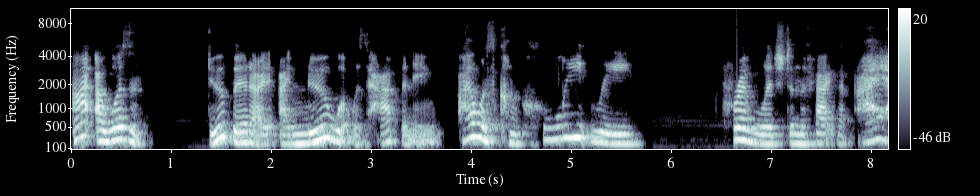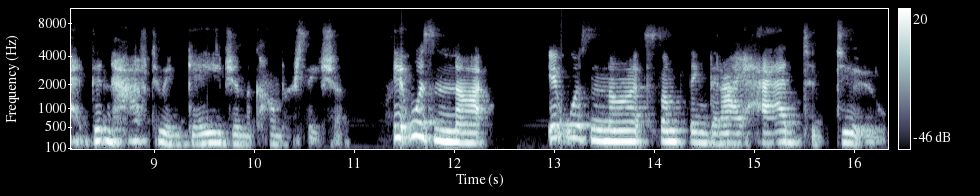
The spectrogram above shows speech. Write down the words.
I i wasn't stupid. I i knew what was happening. I was completely privileged in the fact that i didn't have to engage in the conversation it was not it was not something that i had to do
